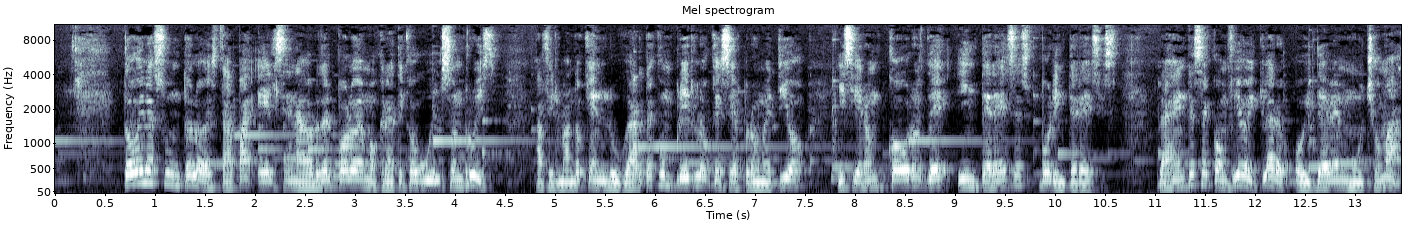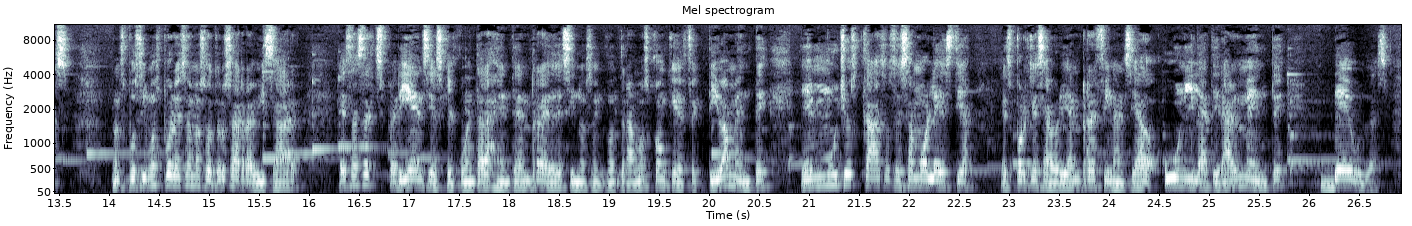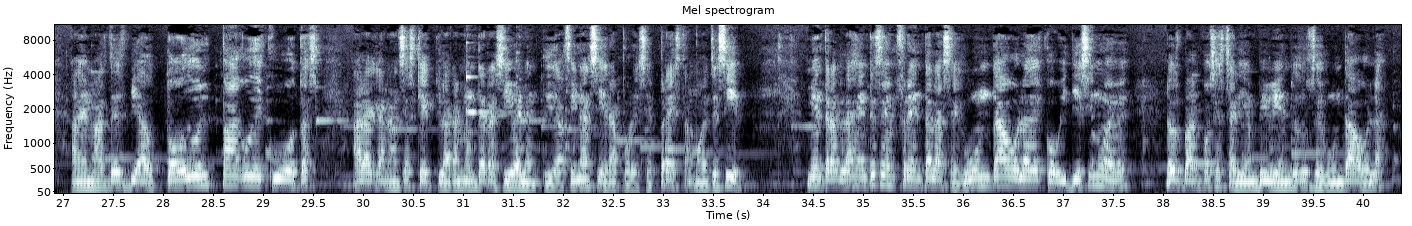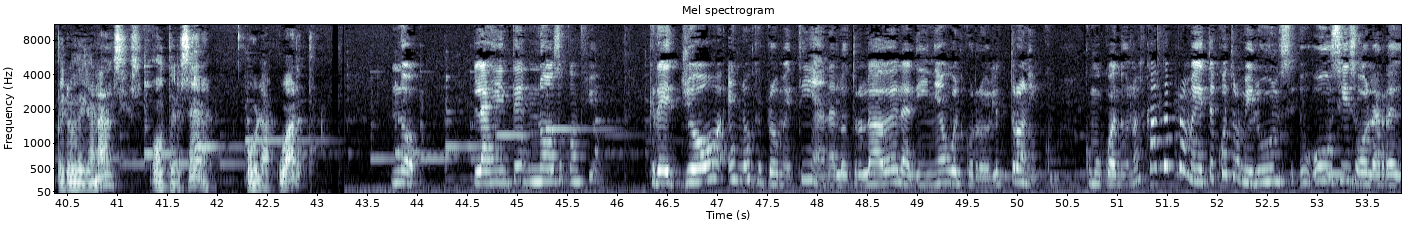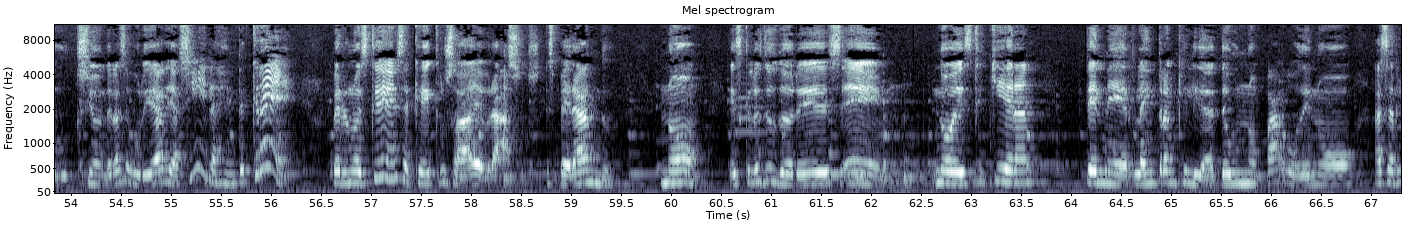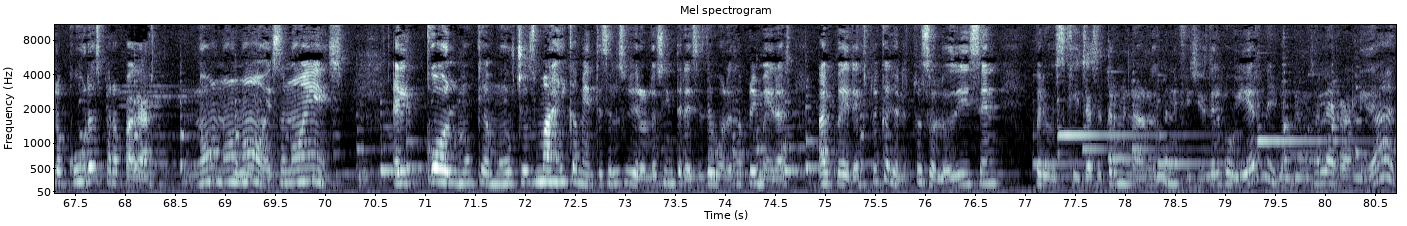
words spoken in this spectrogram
Todo el asunto lo destapa el senador del Polo Democrático Wilson Ruiz, afirmando que en lugar de cumplir lo que se prometió, hicieron cobros de intereses por intereses. La gente se confió y claro, hoy deben mucho más. Nos pusimos por eso nosotros a revisar esas experiencias que cuenta la gente en redes y nos encontramos con que efectivamente en muchos casos esa molestia es porque se habrían refinanciado unilateralmente deudas, además desviado todo el pago de cuotas a las ganancias que claramente recibe la entidad financiera por ese préstamo. Es decir, mientras la gente se enfrenta a la segunda ola de COVID-19, los bancos estarían viviendo su segunda ola, pero de ganancias, o tercera, o la cuarta. No, la gente no se confió. Creyó en lo que prometían al otro lado de la línea o el correo electrónico, como cuando un alcalde promete 4.000 UCIs o la reducción de la seguridad y así, la gente cree. Pero no es que se quede cruzada de brazos, esperando. No, es que los deudores em, no es que quieran tener la intranquilidad de un no pago, de no hacer locuras para pagar. No, no, no, eso no es. El colmo que a muchos mágicamente se les subieron los intereses de buenas a primeras al pedir explicaciones, pues solo dicen, pero es que ya se terminaron los beneficios del gobierno y volvimos a la realidad.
